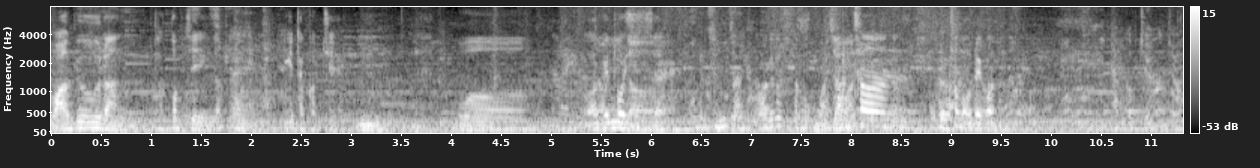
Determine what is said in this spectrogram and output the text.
와규랑 닭껍질인가? 네 이게 닭껍질 음. 와. 와규. 토시살 진짜 와기도 좋다 먹고 맛있겠다. 3,500원 닭껍질 먼저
